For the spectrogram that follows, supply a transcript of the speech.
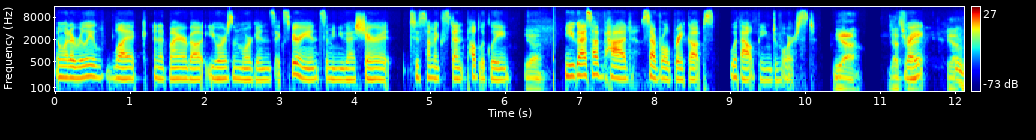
And what I really like and admire about yours and Morgan's experience, I mean, you guys share it to some extent publicly. Yeah. You guys have had several breakups without being divorced. Yeah, that's right. right? Yeah. Hmm.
